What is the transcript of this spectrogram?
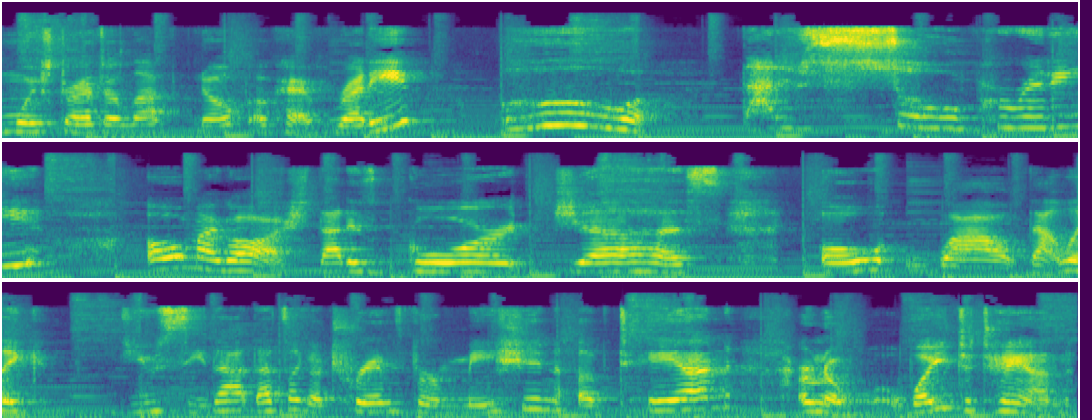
moisturizer left. Nope, okay, ready? Ooh, that is so pretty. Oh my gosh, that is gorgeous. Oh wow, that like, do you see that? That's like a transformation of tan, or no, white to tan.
